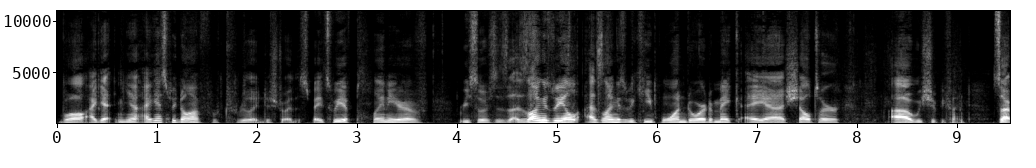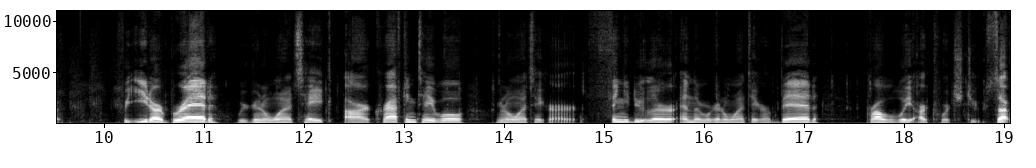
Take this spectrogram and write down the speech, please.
well, I get, yeah, I guess we don't have to really destroy the space. We have plenty of resources. As long as we, as long as we keep one door to make a uh, shelter, uh, we should be fine. So, if we eat our bread, we're going to want to take our crafting table, we're going to want to take our thingy doodler, and then we're going to want to take our bed, probably our torch too. So,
